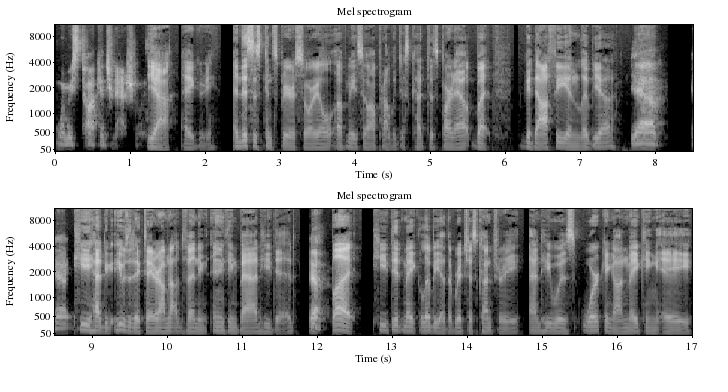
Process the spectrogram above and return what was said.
when we talk internationally. Yeah, I agree. And this is conspiratorial of me, so I'll probably just cut this part out. But Gaddafi in Libya. Yeah. Yeah. He had to, he was a dictator. I'm not defending anything bad he did. Yeah. But he did make Libya the richest country and he was working on making a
